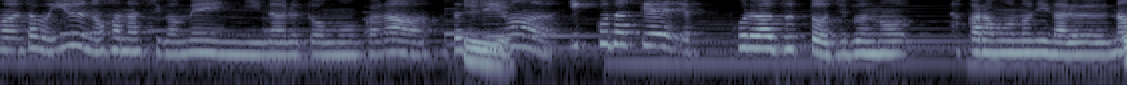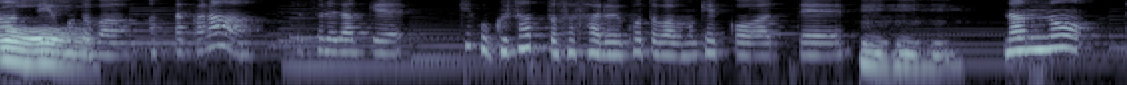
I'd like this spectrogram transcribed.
まあ多分 YOU の話がメインになると思うから、私は一個だけ、やっぱこれはずっと自分の 宝物になるなっていう言葉あったから、じゃあそれだけ結構ぐさっと刺さる言葉も結構あって、嗯嗯嗯，何の、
